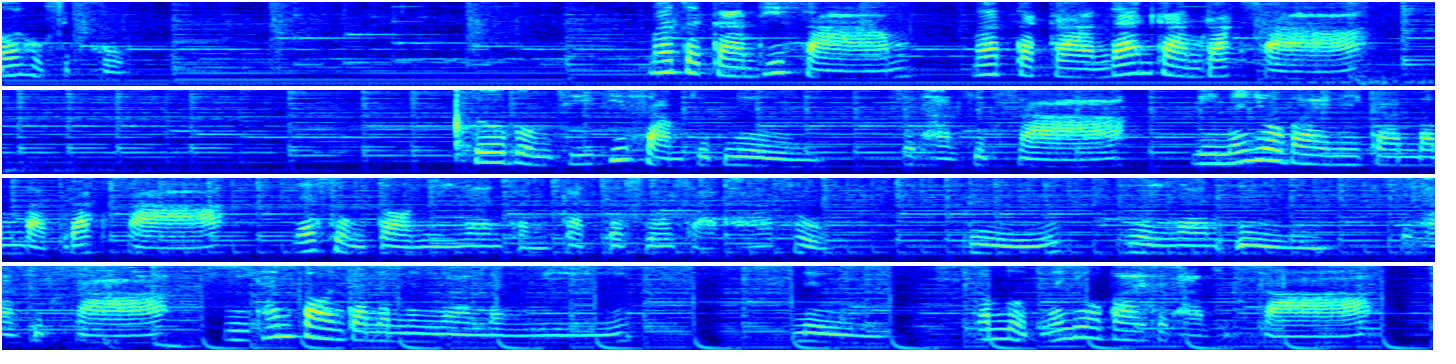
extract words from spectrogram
2566 มาตรการที่ 3 มาตรการด้านการรักษา ตัวบ่งชี้ที่ 3.1 สถานศึกษา มีนโยบายในการบำบัดรักษา และส่งต่อหน่วยงานสังกัดกระทรวงสาธารณสุข หรือหน่วยงานอื่น สถานศึกษา มีขั้นตอนการดำเนินงานดังนี้ 1. กำหนดนโยบายสถานศึกษา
